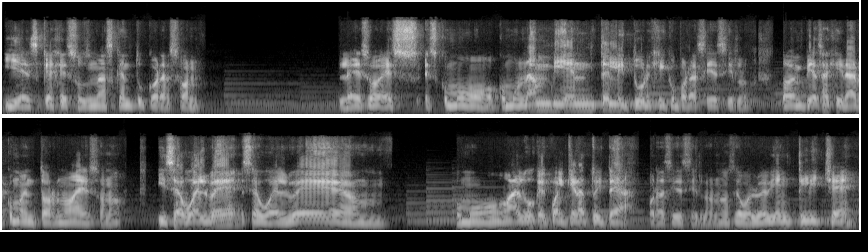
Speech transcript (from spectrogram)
y es que Jesús nazca en tu corazón. Eso es, es como, como un ambiente litúrgico, por así decirlo. Todo empieza a girar como en torno a eso, ¿no? Y se vuelve, se vuelve um, como algo que cualquiera tuitea, por así decirlo, ¿no? Se vuelve bien cliché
